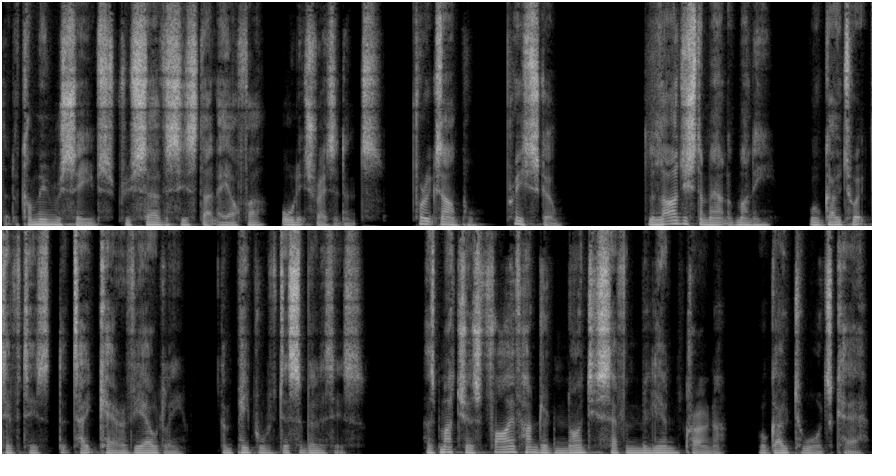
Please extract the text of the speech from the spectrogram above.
that the commune receives through services that they offer all its residents. For example, preschool. The largest amount of money will go to activities that take care of the elderly and people with disabilities. As much as 597 million krona will go towards care.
